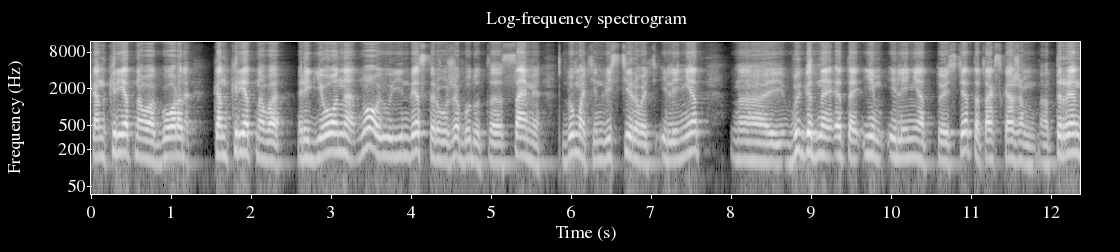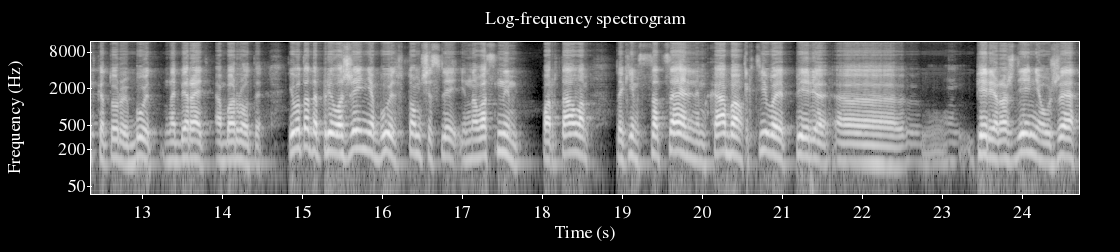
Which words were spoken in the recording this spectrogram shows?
конкретного города, конкретного региона, но инвесторы уже будут э, сами думать, инвестировать или нет. Э, выгодно это им или нет. То есть это, так скажем, тренд, который будет набирать обороты. И вот это приложение будет в том числе и новостным порталом, таким социальным хабом, перспективой пере, э, перерождения уже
